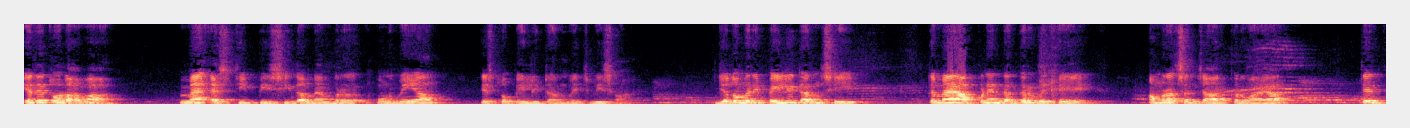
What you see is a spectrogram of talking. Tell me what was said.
ਇਹਦੇ ਤੋਂ ਇਲਾਵਾ ਮੈਂ ਐਸਟੀਪੀਸੀ ਦਾ ਮੈਂਬਰ ਹੁਣ ਵੀ ਆ ਇਸ ਤੋਂ ਪਹਿਲੀ ਟਰਮ ਵਿੱਚ ਵੀ ਸਾਂ। ਜਦੋਂ ਮੇਰੀ ਪਹਿਲੀ ਟਰਮ ਸੀ ਤੇ ਮੈਂ ਆਪਣੇ ਨਗਰ ਵਿਖੇ ਅੰਮ੍ਰਿਤ ਸੰਚਾਰ ਕਰਵਾਇਆ ਤੇ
